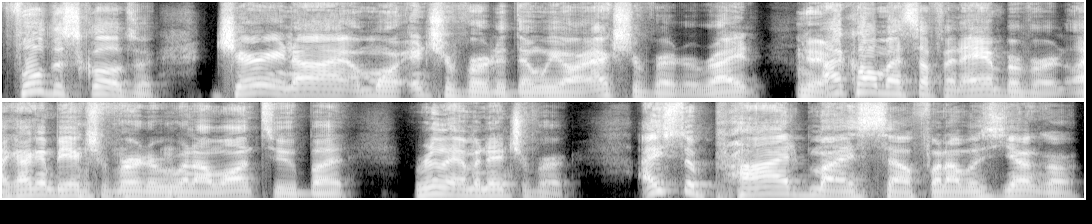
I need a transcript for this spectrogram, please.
Full disclosure: Jerry and I are more introverted than we are extroverted, right? Yeah. I call myself an ambivert. Like I can be extroverted when I want to, but really, I'm an introvert. I used to pride myself when I was younger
